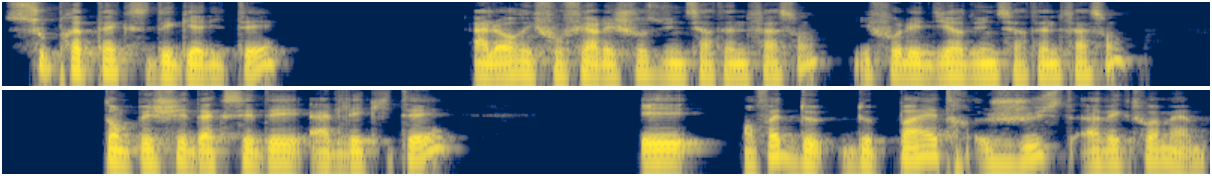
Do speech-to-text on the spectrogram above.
sous prétexte d'égalité, alors il faut faire les choses d'une certaine façon, il faut les dire d'une certaine façon, t'empêcher d'accéder à de l'équité et en fait de ne pas être juste avec toi-même.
